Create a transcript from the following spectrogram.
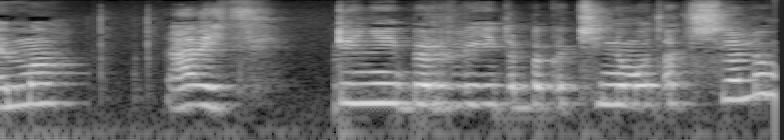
እማ አቤት! ጓደኛዬ በር ላይ እየጠበቀችኝ ነው መውጣት ትችላለሁ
